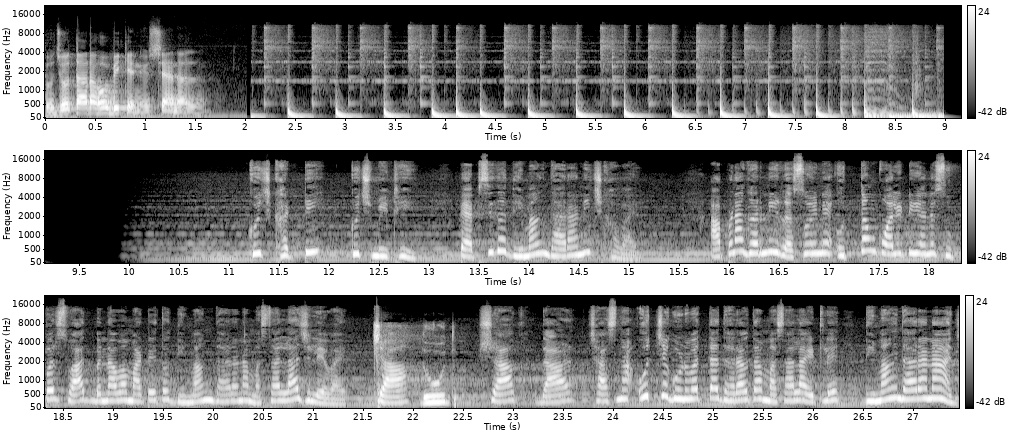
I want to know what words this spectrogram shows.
તો જોતા રહો બીકે ન્યૂઝ ચેનલ. કુછ ખટ્ટી, કુછ મીઠી. પેપ્સી તો ધીમાંગ ધારાની જ ખવાય. આપણા ઘરની રસોઈને ઉત્તમ ક્વોલિટી અને સુપર સ્વાદ બનાવવા માટે તો ધીમાંગ ધારાના મસાલા જ લેવાય. ચા દૂધ. શાક દાળ છાસના ઉચ્ચ ગુણવત્તા ધરાવતા મસાલા એટલે ધીમાંગ ધારાના જ.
